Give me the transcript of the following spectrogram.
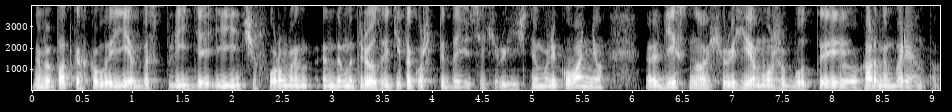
В випадках, коли є безпліддя і інші форми ендометріозу, які також піддаються хірургічному лікуванню, е, дійсно хірургія може бути гарним варіантом.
